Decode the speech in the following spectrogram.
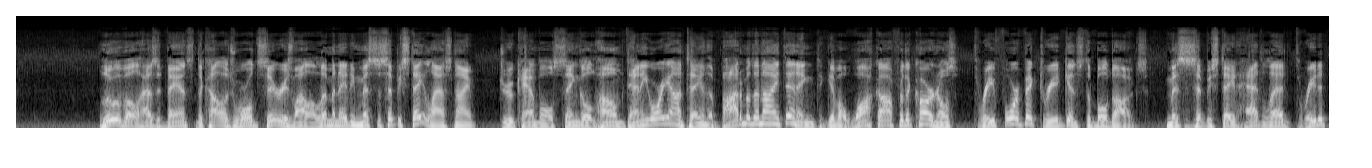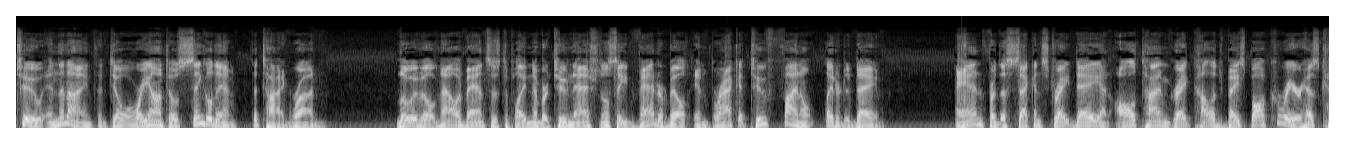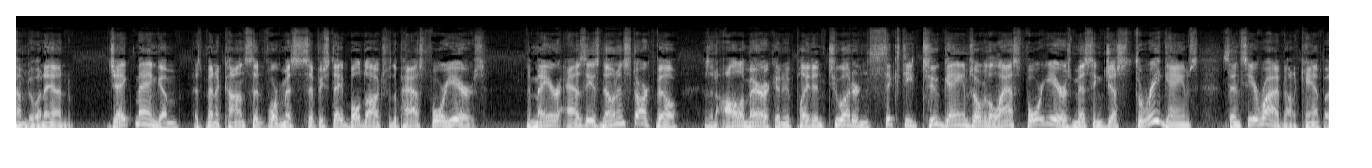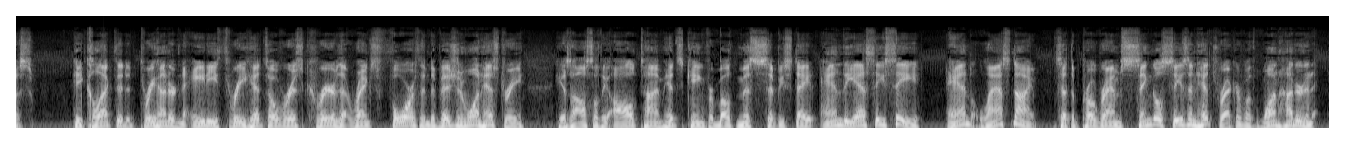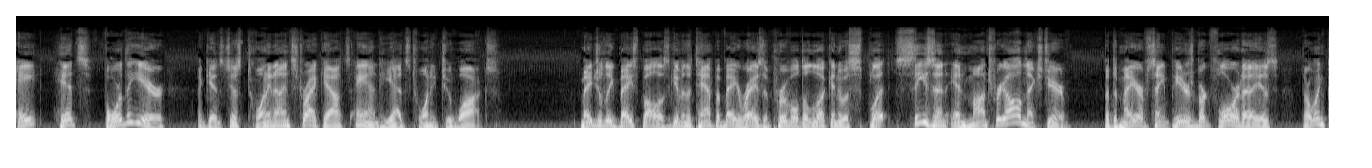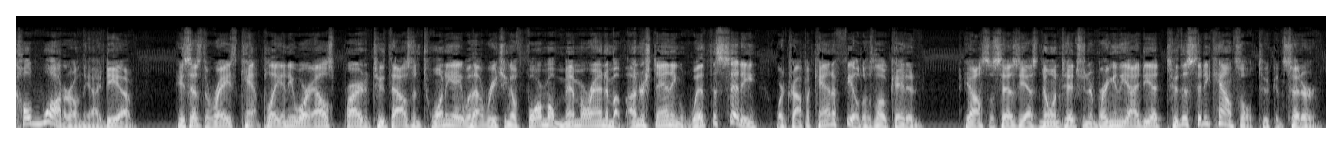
Louisville has advanced in the College World Series while eliminating Mississippi State last night. Drew Campbell singled home Danny Oriante in the bottom of the ninth inning to give a walk-off for the Cardinals' 3-4 victory against the Bulldogs. Mississippi State had led 3-2 in the ninth until Oriante singled in the tying run. Louisville now advances to play number two national seed Vanderbilt in bracket two final later today. And for the second straight day, an all-time great college baseball career has come to an end. Jake Mangum has been a constant for Mississippi State Bulldogs for the past four years. The mayor, as he is known in Starkville, is an All-American who played in 262 games over the last four years, missing just three games since he arrived on campus. He collected 383 hits over his career that ranks fourth in Division One history. He is also the all-time hits king for both Mississippi State and the SEC, and last night set the program's single-season hits record with 108 hits for the year, against just 29 strikeouts, and he adds 22 walks. Major League Baseball has given the Tampa Bay Rays approval to look into a split season in Montreal next year, but the mayor of St. Petersburg, Florida, is throwing cold water on the idea. He says the Rays can't play anywhere else prior to 2028 without reaching a formal memorandum of understanding with the city where Tropicana Field is located. He also says he has no intention of bringing the idea to the city council to consider.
